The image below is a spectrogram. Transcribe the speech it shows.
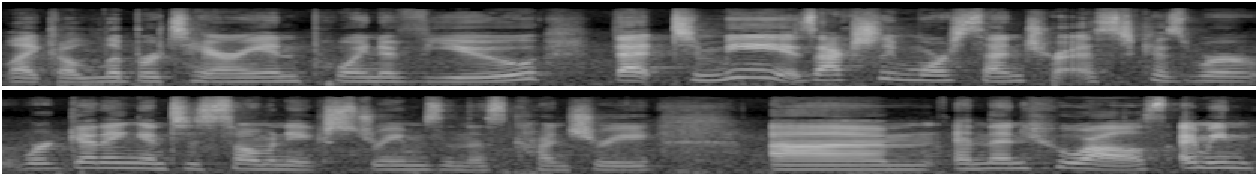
like a libertarian point of view that to me is actually more centrist because we're, we're getting into so many extremes in this country. Um, and then who else? I mean,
